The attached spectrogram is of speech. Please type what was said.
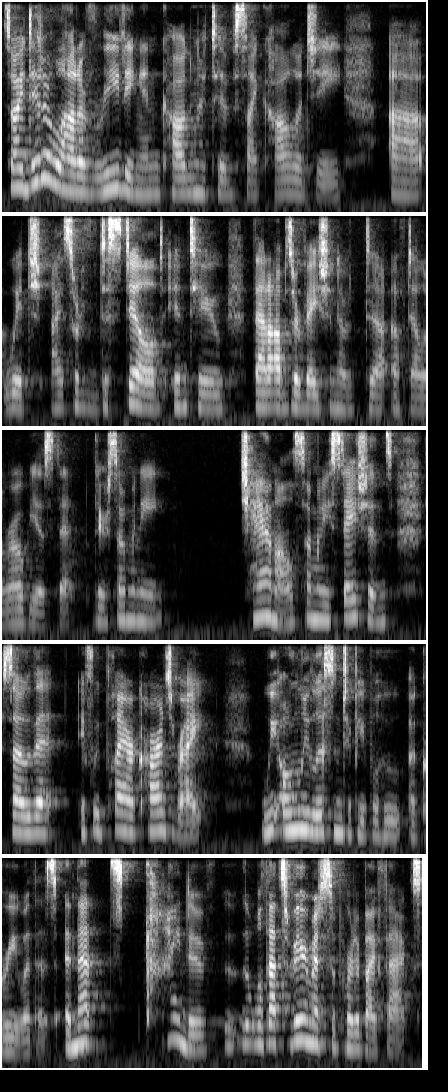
So I did a lot of reading in cognitive psychology, uh, which I sort of distilled into that observation of De, of Dellarobia's that there's so many channels, so many stations, so that if we play our cards right, we only listen to people who agree with us. And that's kind of, well, that's very much supported by facts.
